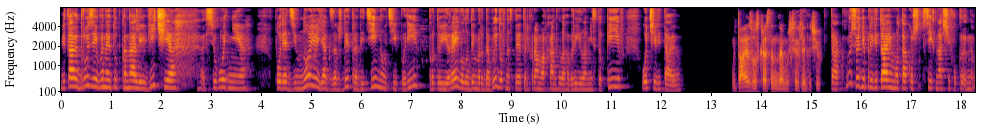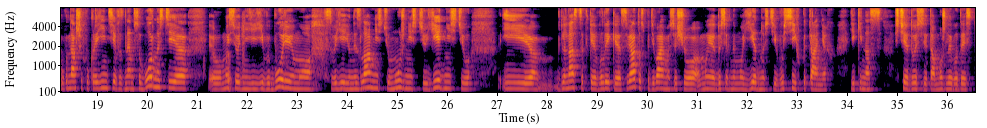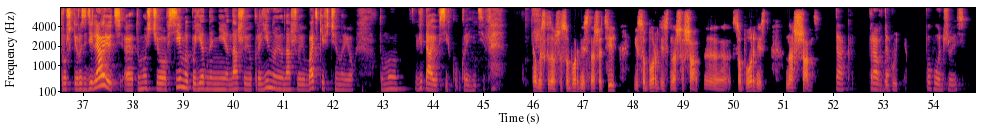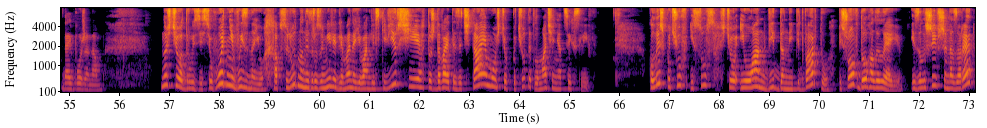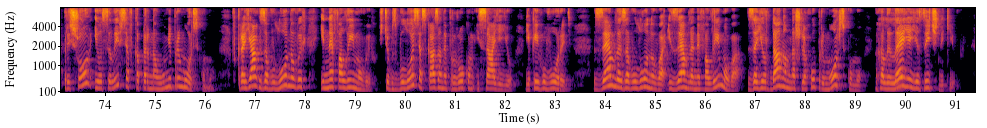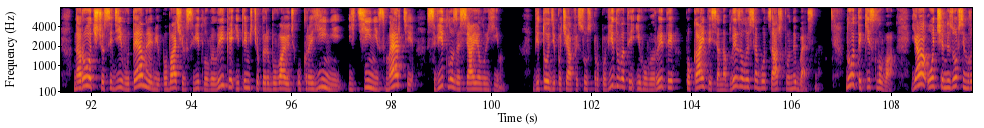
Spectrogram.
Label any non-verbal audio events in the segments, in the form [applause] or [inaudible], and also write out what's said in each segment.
Вітаю, друзі! Ви на ютуб-каналі Вічі. Сьогодні поряд зі мною, як завжди, традиційно у цій порі протоїрей Володимир Давидов, настоятель храму Архангела Гавриїла, місто Київ. Отче, вітаю! Вітаю з Воскресним днем усіх глядачів. Так, ну сьогодні привітаємо також всіх наших, наших українців з Днем Соборності. Е, Ми Так. сьогодні її виборюємо своєю незламністю, мужністю, єдністю. І для нас це таке велике свято. Сподіваємося, що ми досягнемо єдності в усіх питаннях, які нас ще досі там, можливо, десь трошки розділяють, е, тому що всі ми поєднані нашою країною, нашою батьківщиною. Тому вітаю всіх українців. Я би сказав, що соборність наша ціль і соборність наша шан... е, соборність наш шанс Так, правда, майбутнє. погоджуюсь. Дай Боже нам. Ну що, друзі, сьогодні визнаю абсолютно незрозумілі для мене євангельські вірші, тож давайте зачитаємо, щоб почути тлумачення цих слів. Коли ж почув Ісус, що Іоанн, відданий під варту, пішов до Галилеї і, залишивши Назарет, прийшов і оселився в Капернаумі Приморському, в краях Завулонових і Нефалимових, щоб збулося сказане пророком Ісаєю, який говорить: Земле Завулонова і земле Нефалимова за Йорданом на шляху Приморському, Галилея язичників. Народ, що сидів у темряві, побачив світло велике, і тим, що перебувають у країні і тіні смерті, світло засяяло їм. Відтоді почав Ісус проповідувати і говорити: Покайтеся, наблизилося бо Царство Небесне. Ну, от такі слова. Я, отче, не зовсім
